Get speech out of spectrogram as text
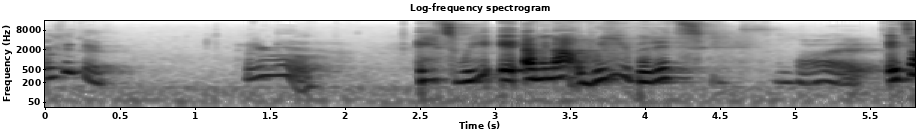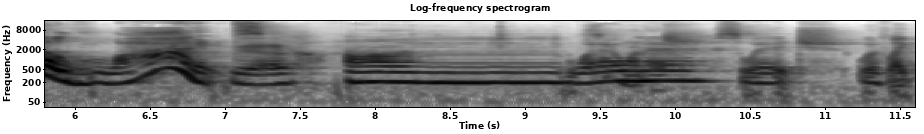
I think I, I don't know. It's weird. It, I mean, not weird, but it's A lot. it's a lot. Yeah. Um, what So I want to switch with like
